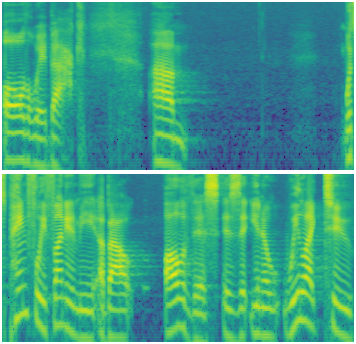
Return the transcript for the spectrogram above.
all the way back. Um, what's painfully funny to me about all of this is that, you know, we like to,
